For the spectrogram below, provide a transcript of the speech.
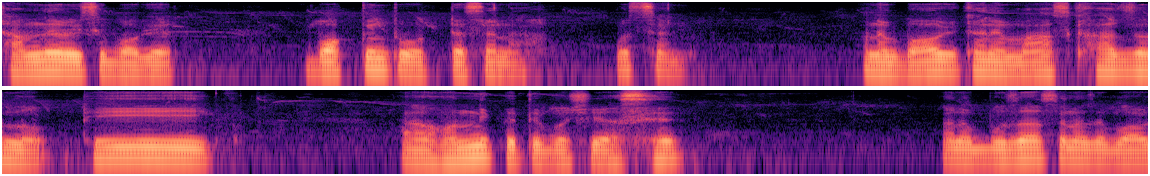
সামনে রয়েছি বগের। বক কিন্তু উঠতেছে না, বুঝছেন? মানে বক এখানে মাছ খাওয়ার জন্য ঠিক হন্নি পেতে বসে আছে। মানে বোঝা যাচ্ছে না যে বক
